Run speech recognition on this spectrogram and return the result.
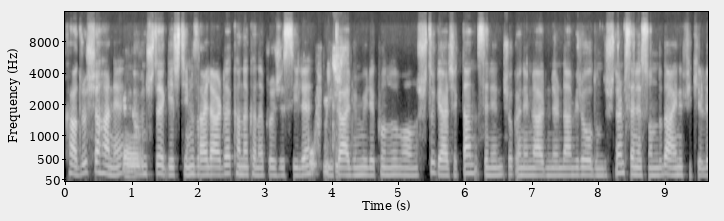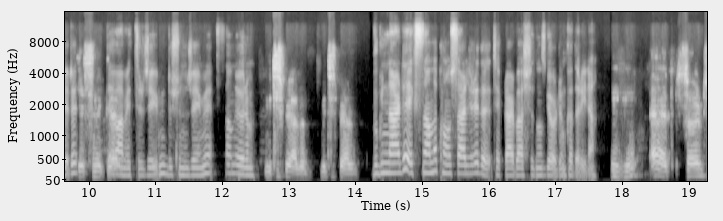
Kadro şahane. Evet. Övünç'te geçtiğimiz aylarda Kana Kana projesiyle of, ilk albümüyle konuğum olmuştu. Gerçekten senin çok önemli albümlerinden biri olduğunu düşünüyorum. Sene sonunda da aynı fikirleri Kesinlikle. devam ettireceğimi, düşüneceğimi sanıyorum. Müthiş bir albüm, müthiş bir albüm. Bugünlerde Eksenan'la konserlere de tekrar başladınız gördüğüm kadarıyla. Hı hı. Evet, Surge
